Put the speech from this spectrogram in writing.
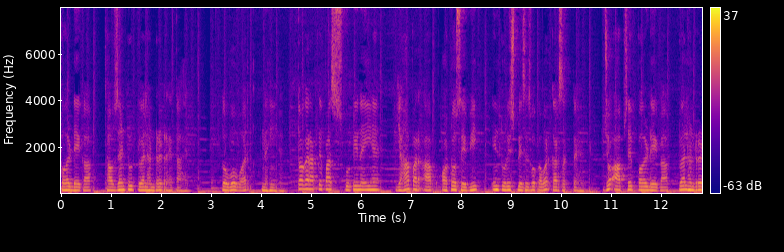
पर डे का थाउज़ेंड टू ट्वेल्व हंड्रेड रहता है तो वो वर्थ नहीं है। तो अगर आपके पास स्कूटी नहीं है, यहाँ पर आप ऑटो से भी इन टूरिस्ट प्लेसेस को कवर कर सकते हैं। जो आपसे पर डे का 1200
